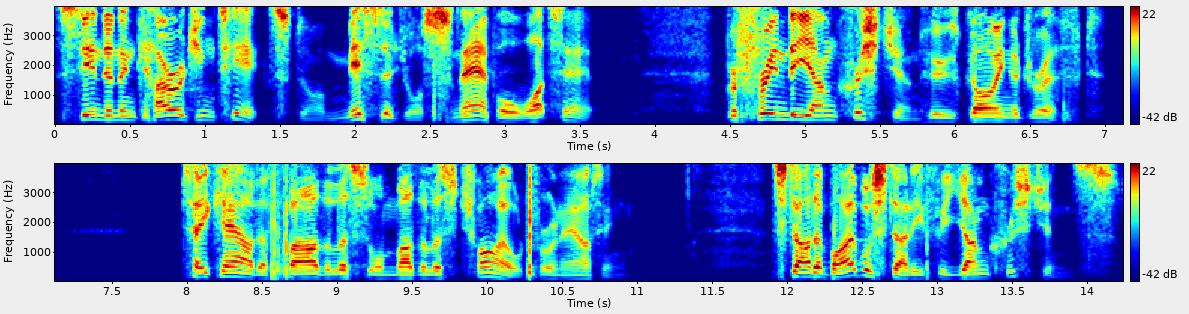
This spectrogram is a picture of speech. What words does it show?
send an encouraging text or message or snap or WhatsApp, befriend a young Christian who's going adrift Take out a fatherless or motherless child for an outing. Start a Bible study for young Christians.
